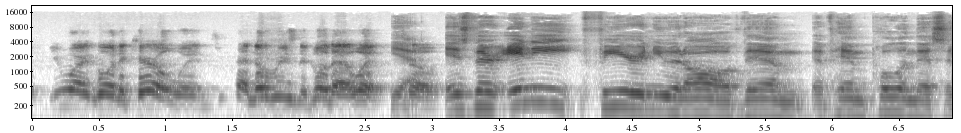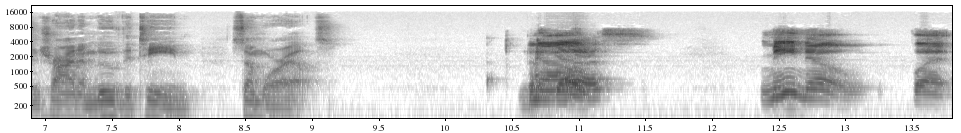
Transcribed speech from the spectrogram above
If you weren't going to Carowinds, you had no reason to go that way. yeah. So Is there any fear in you at all of them of him pulling this and trying to move the team somewhere else? No. Yes. Me, no. But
